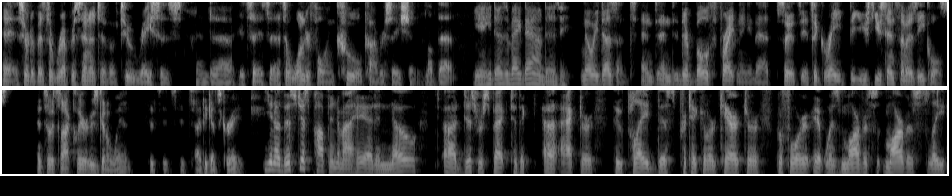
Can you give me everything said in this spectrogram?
uh, sort of as the representative of two races, and uh, it's a, it's a, it's a wonderful and cool conversation. Love that. Yeah, he doesn't back down, does he? No, he doesn't, and and they're both frightening in that. So it's it's a great that you you sense them as equals, and so it's not clear who's going to win. It's it's it's I think that's great. You know, this just popped into my head, and no uh, disrespect to the uh, actor who played this particular character before it was marvelous, marvelously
